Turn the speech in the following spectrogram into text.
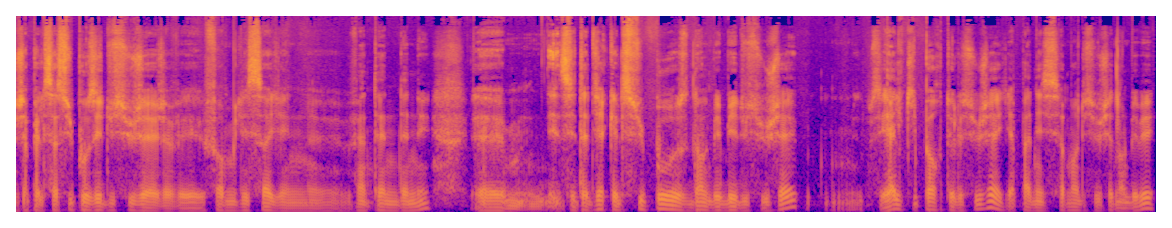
j'appelle ça supposer du sujet, j'avais formulé ça il y a une vingtaine d'années, euh, c'est-à-dire qu'elles supposent dans le bébé du sujet, c'est elles qui portent le sujet, il n'y a pas nécessairement du sujet dans le bébé,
